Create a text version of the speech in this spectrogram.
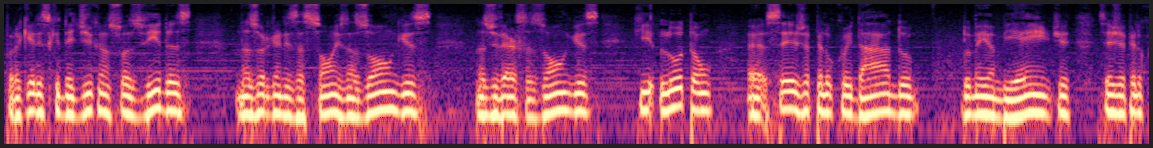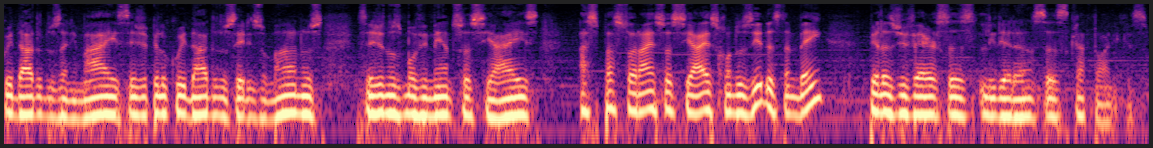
por aqueles que dedicam suas vidas nas organizações, nas ONGs, nas diversas ONGs, que lutam, eh, seja pelo cuidado do meio ambiente, seja pelo cuidado dos animais, seja pelo cuidado dos seres humanos, seja nos movimentos sociais, as pastorais sociais conduzidas também pelas diversas lideranças católicas.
